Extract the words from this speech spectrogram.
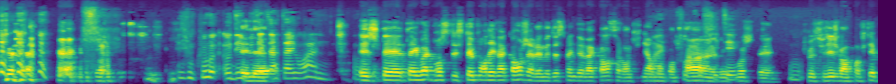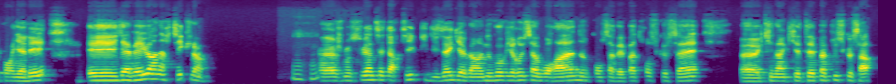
du coup, au début, tu étais à Taïwan. Et j'étais à Taïwan, bon, c'était pour des vacances. J'avais mes deux semaines de vacances avant de finir mon contrat. Donc, moi, mm. je me suis dit, je vais en profiter pour y aller. Et il y avait eu un article. Mm-hmm. Euh, je me souviens de cet article qui disait qu'il y avait un nouveau virus à Wuhan, qu'on savait pas trop ce que c'est, euh, qui n'inquiétait pas plus que ça.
